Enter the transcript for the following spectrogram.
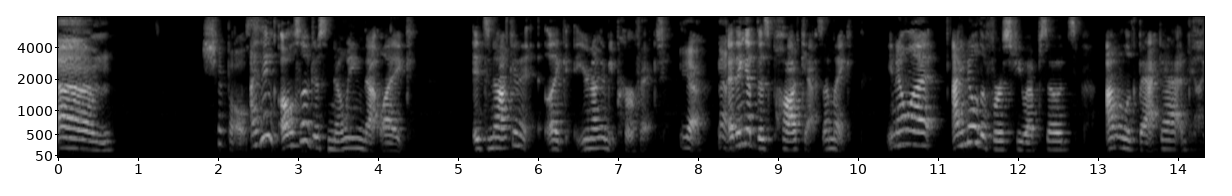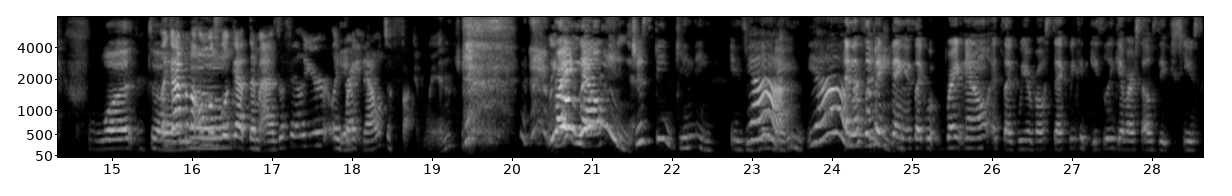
um, shitballs. I think also just knowing that like it's not gonna like you're not gonna be perfect. yeah, no, I think at this podcast, I'm like, you know what? I know the first few episodes. I'm gonna look back at and be like, what? The like I'm gonna almost look at them as a failure. Like Yeah. right now, it's a fucking win. Right now, winning. just beginning is yeah, winning. yeah, And that's the big thing. Is like right now, it's like we are both sick. We could easily give ourselves the excuse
